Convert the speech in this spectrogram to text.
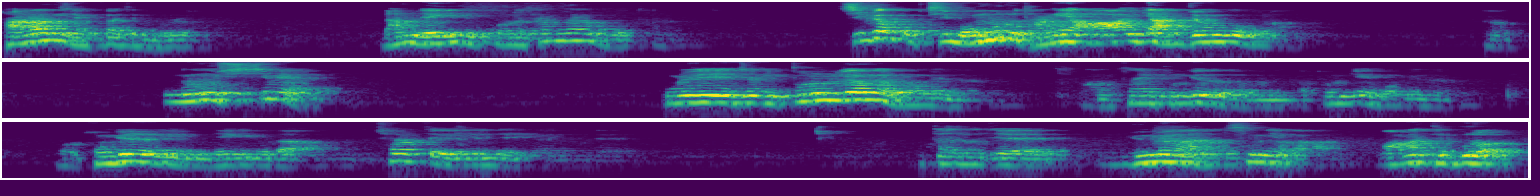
당하기 전까지는 몰라. 남 얘기 듣고는 상상을 못 하는 거지. 지가 꼭 지 몸으로 당해. 아, 이게 안 좋은 거구나. 어. 너무 심해. 우리 저기 불경에 보면은, 어, 선생님 불교도다 보니까 불경에 보면은 뭐 종교적인 얘기보다 철학적 이런 얘기가 있는데 일단 이제 유명한 승려가 왕한테 물어.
